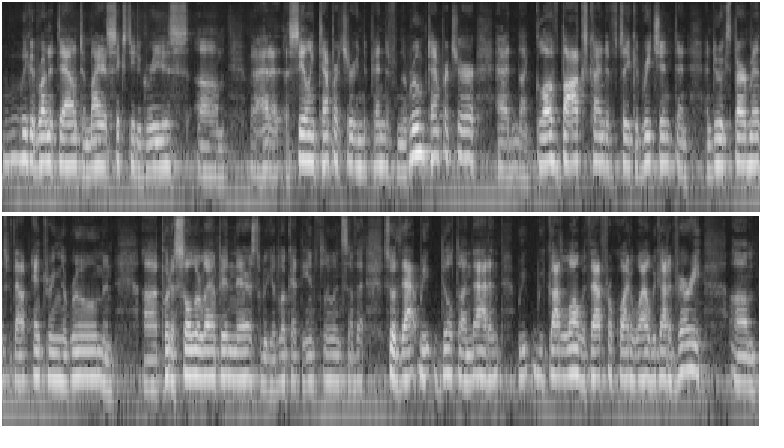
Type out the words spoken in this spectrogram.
we could run it down to minus 60 degrees. Um, I had a, a ceiling temperature independent from the room temperature, had like glove box kind of so you could reach in and, and do experiments without entering the room, and uh, put a solar lamp in there so we could look at the influence of that. So that we built on that, and we, we got along with that for quite a while. We got a very um,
